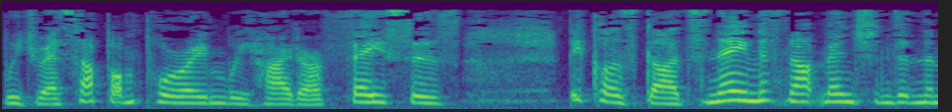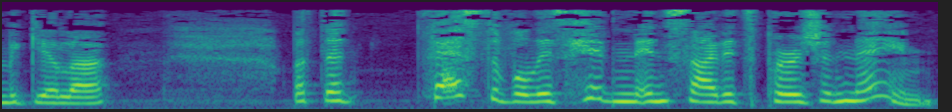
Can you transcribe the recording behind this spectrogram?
we dress up on Purim, we hide our faces because God's name is not mentioned in the Megillah, but the festival is hidden inside its Persian name.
